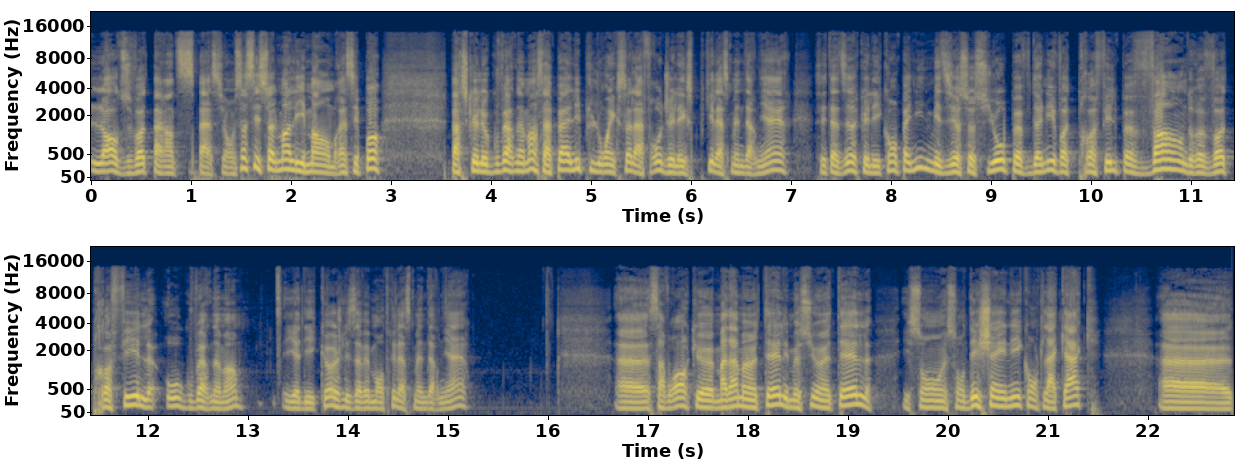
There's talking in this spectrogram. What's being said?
lors du vote par anticipation. Ça, c'est seulement les membres. Hein. Pas parce que le gouvernement, ça peut aller plus loin que ça, la fraude, je l'ai expliqué la semaine dernière, c'est-à-dire que les compagnies de médias sociaux peuvent donner votre profil, peuvent vendre votre profil au gouvernement. Il y a des cas, je les avais montrés la semaine dernière. Euh, savoir que Madame Untel et Monsieur Untel, ils sont, ils sont déchaînés contre la CAQ. Euh,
